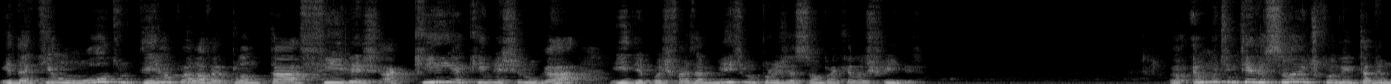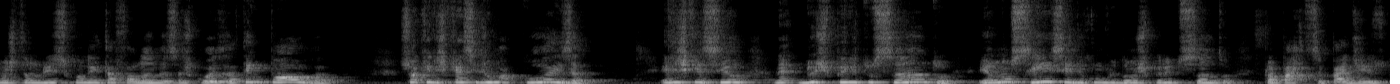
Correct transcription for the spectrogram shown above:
e daqui a um outro tempo ela vai plantar filhas aqui e aqui neste lugar, e depois faz a mesma projeção para aquelas filhas. É muito interessante quando ele está demonstrando isso, quando ele está falando essas coisas. Até empolga. Só que ele esquece de uma coisa. Ele esqueceu né, do Espírito Santo. Eu não sei se ele convidou o Espírito Santo para participar disso,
